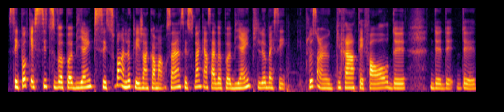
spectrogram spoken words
C'est pas que si tu vas pas bien, puis c'est souvent là que les gens commencent, hein? c'est souvent quand ça va pas bien, puis là, ben, c'est plus un grand effort de, de,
